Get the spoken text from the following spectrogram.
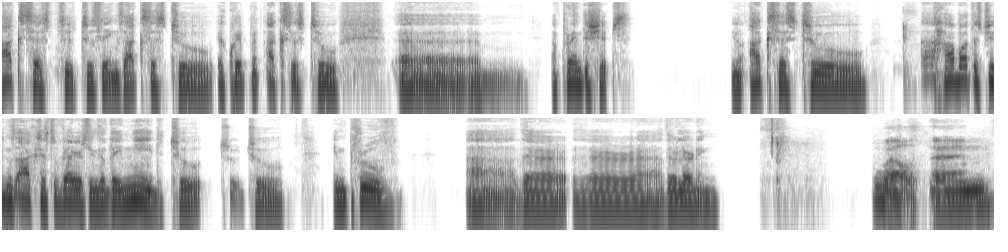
access to, to things, access to equipment, access to um apprenticeships? You know, access to uh, how about the students' access to various things that they need to to to improve uh, their their uh, their learning? Well, um,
